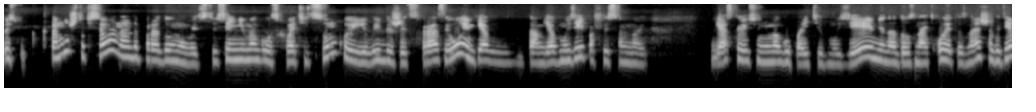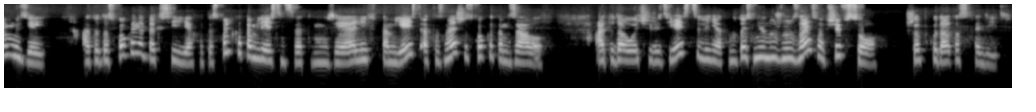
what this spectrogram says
есть к тому, что все надо продумывать. То есть я не могу схватить сумку и выбежать с фразой «Ой, я, там, я в музей, пошли со мной». Я, скорее всего, не могу пойти в музей, мне надо узнать, ой, ты знаешь, а где музей? А туда сколько на такси ехать? А сколько там лестниц в этом музее? А лифт там есть? А ты знаешь, а сколько там залов? А туда очередь есть или нет? Ну, то есть мне нужно узнать вообще все, чтобы куда-то сходить.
